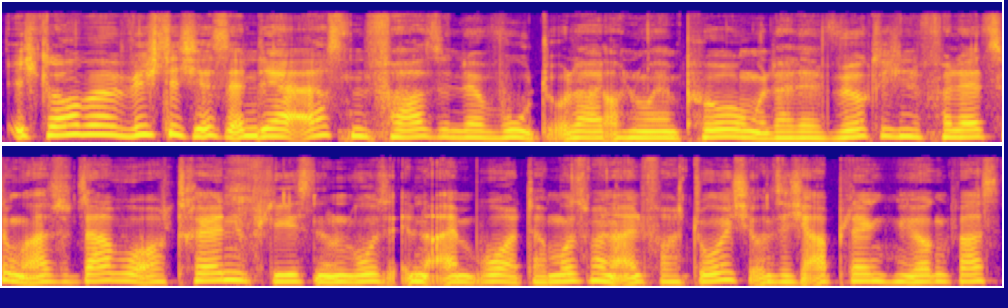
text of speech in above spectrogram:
Ich glaube, wichtig ist in der ersten Phase der Wut oder auch nur Empörung oder der wirklichen Verletzung, also da, wo auch Tränen fließen und wo es in einem bohrt, da muss man einfach durch und sich ablenken, irgendwas,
